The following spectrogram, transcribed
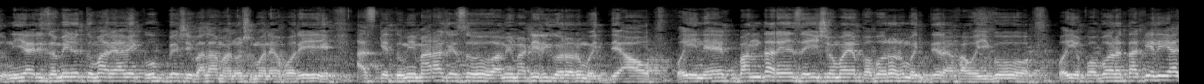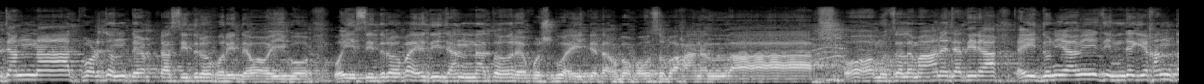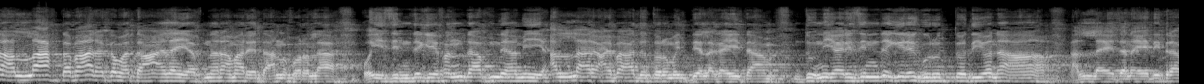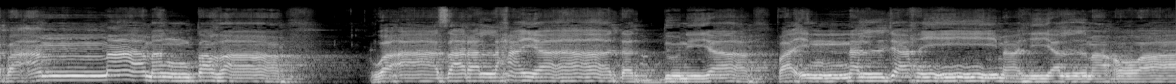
দুনিয়ার জমিনে তোমারে আমি খুব বেশি ভালা মানুষ মনে করি। আজকে তুমি মারা গেছো, আমি মাটির ঘরের মধ্যে আও। ওই নেক বান্দারে যেই সময় কবরের মধ্যে রাখা হইব, ওই কবর তাকিলিয়া জান্নাত পর্যন্ত একটা ছিদ্র করে দেওয়া হইব। ওই ছিদ্র বাইদি জান্নাতর খুশবু আইতে থাকব কৌ সুবহানাল্লাহ। ও মুসলমান জাতিরা, এই দুনিয়াবি জিন্দগি খান্তা আল্লাহ তাআলা আপনার আমারে দান করলা। ওই জিন্দগি খান্তা আপনি, আমি আল্লাহর ইবাদতের মধ্যে লাগাইতাম। দুনিয়ার জিন্দগির গুরুত্ব দিও না। আল্লাহ জানাই দিতরা আম্মা মান তাগা وآثر الحياة الدنيا فإن الجحيم هي المأوى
